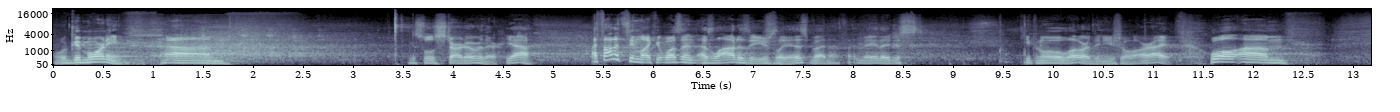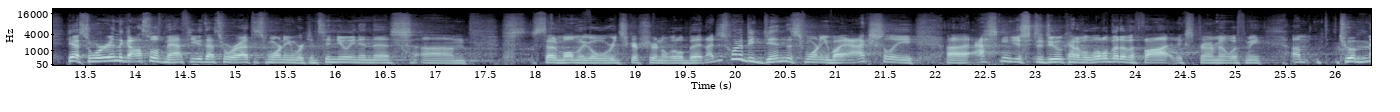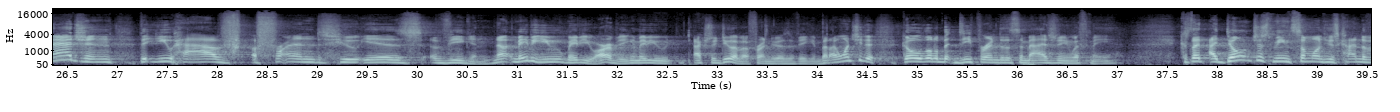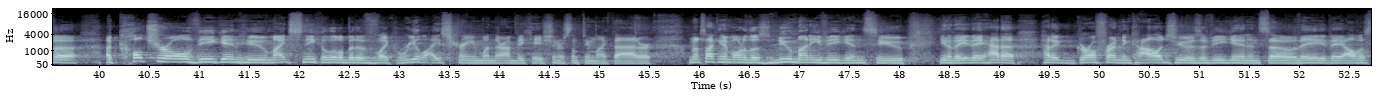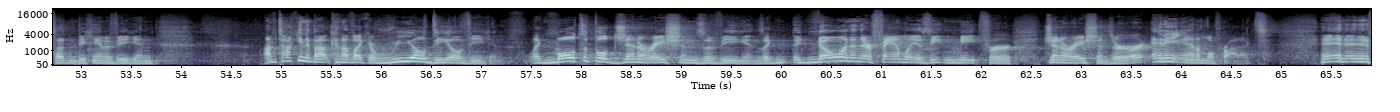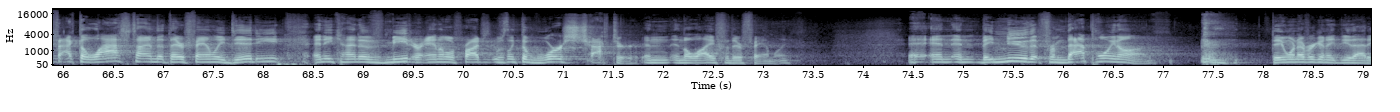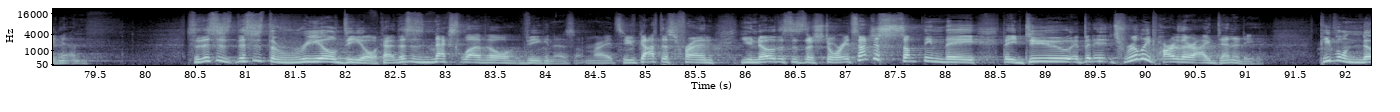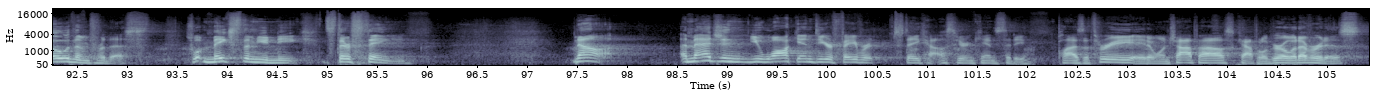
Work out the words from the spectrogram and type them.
Well, good morning. Um, I guess we'll start over there. Yeah. I thought it seemed like it wasn't as loud as it usually is, but maybe they just keeping a little lower than usual. All right. Well, um, yeah, so we're in the Gospel of Matthew. That's where we're at this morning. We're continuing in this. Um, said a moment ago, we'll read scripture in a little bit. And I just want to begin this morning by actually uh, asking you just to do kind of a little bit of a thought experiment with me. Um, to imagine that you have a friend who is a vegan. Now, maybe you, maybe you are a vegan, maybe you actually do have a friend who is a vegan, but I want you to go a little bit deeper into this imagining with me. Because I, I, don't just mean someone who's kind of a, a cultural vegan who might sneak a little bit of like real ice cream when they're on vacation or something like that. Or I'm not talking about one of those new money vegans who, you know, they, they had, a, had a girlfriend in college who was a vegan and so they, they all of a sudden became a vegan. I'm talking about kind of like a real deal vegan, like multiple generations of vegans. Like, like no one in their family has eaten meat for generations or, or any animal products. And, and, in fact, the last time that their family did eat any kind of meat or animal product, it was like the worst chapter in, in the life of their family. And, and they knew that from that point on, they weren't ever going to do that again. So this is, this is the real deal. Okay? This is next level veganism, right? So you've got this friend, you know this is their story. It's not just something they, they do, but it's really part of their identity. People know them for this. What makes them unique, it's their thing. Now, imagine you walk into your favorite steakhouse here in Kansas City Plaza 3, 801 Chop House, Capital Grille, whatever it is.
